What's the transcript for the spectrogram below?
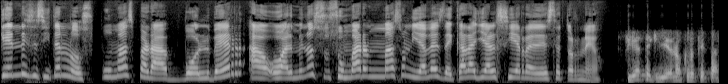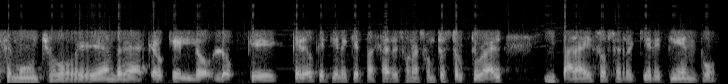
¿Qué necesitan los Pumas para volver a, o al menos sumar más unidades de cara ya al cierre de este torneo? Fíjate que yo no creo que pase mucho, eh, Andrea. Creo que lo, lo que creo que tiene que pasar es un asunto estructural y para eso se requiere tiempo.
